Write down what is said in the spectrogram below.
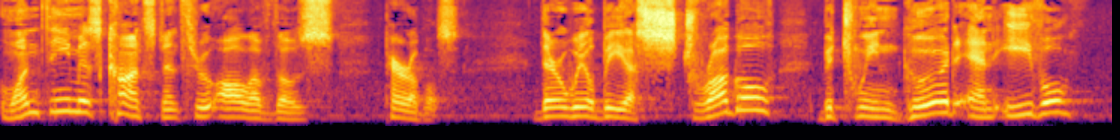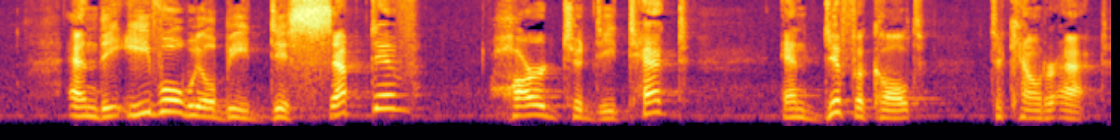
One theme is constant through all of those parables. There will be a struggle between good and evil, and the evil will be deceptive, hard to detect, and difficult to counteract.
